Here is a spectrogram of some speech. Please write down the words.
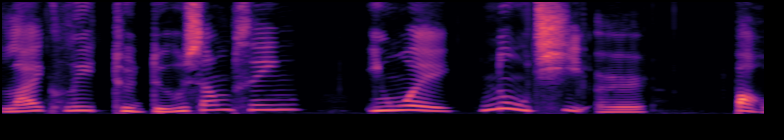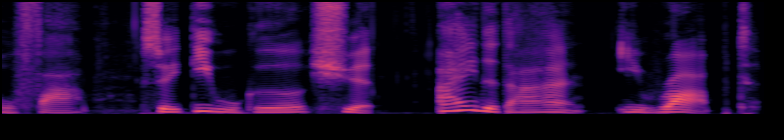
likely to do something，因为怒气而爆发。所以第五格选 I 的答案 erupt。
